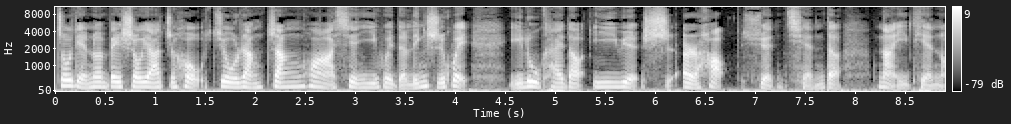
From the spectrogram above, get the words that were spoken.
周典论被收押之后，就让彰化县议会的临时会一路开到一月十二号选前的那一天哦。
